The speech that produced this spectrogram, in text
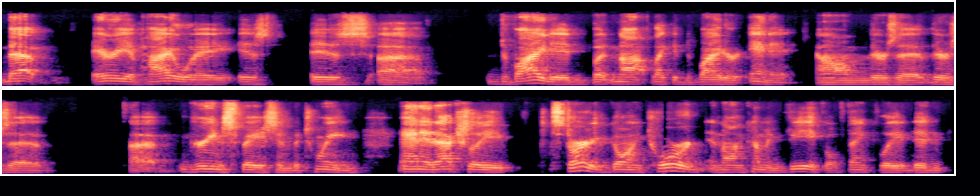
that area of highway is is uh, divided, but not like a divider in it. Um, there's a there's a, a, green space in between, and it actually started going toward an oncoming vehicle. Thankfully, it didn't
